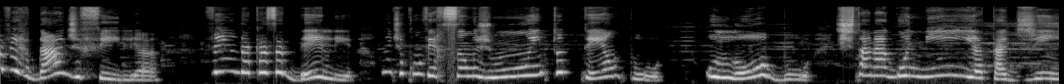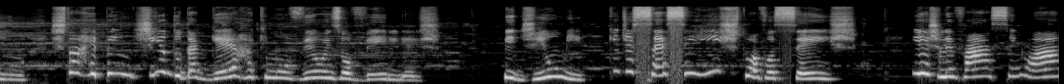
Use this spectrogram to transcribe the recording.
A verdade, filha. Venho da casa dele, onde conversamos muito tempo. O lobo está na agonia, tadinho. Está arrependido da guerra que moveu as ovelhas. Pediu-me que dissesse isto a vocês e as levassem lá,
